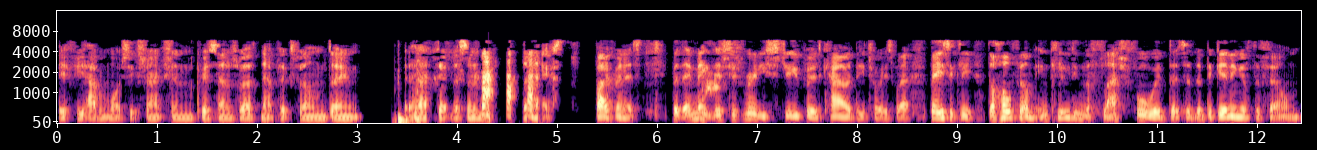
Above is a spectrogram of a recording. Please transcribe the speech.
if you haven't watched Extraction, Chris Hemsworth Netflix film, don't uh, don't listen the next five minutes. But they make this just really stupid, cowardly choice where basically the whole film, including the flash forward that's at the beginning of the film,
